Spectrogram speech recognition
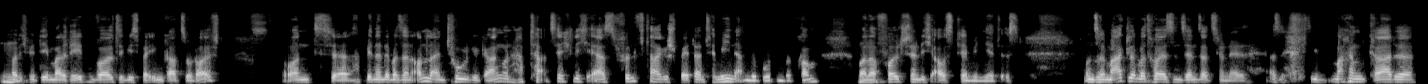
mhm. weil ich mit dem mal reden wollte, wie es bei ihm gerade so läuft. Und äh, bin dann über sein Online-Tool gegangen und habe tatsächlich erst fünf Tage später einen Termin angeboten bekommen, weil er mhm. vollständig austerminiert ist. Unsere Maklerbetreuer sind sensationell. Also die machen gerade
